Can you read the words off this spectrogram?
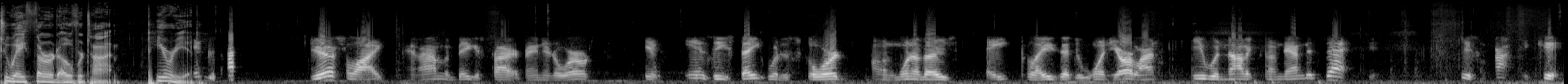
to a third overtime. Period. just like, and I'm the biggest Pirate fan in the world, if NC State would have scored on one of those eight plays at the one yard line, it would not have come down to that kick. Not kick.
